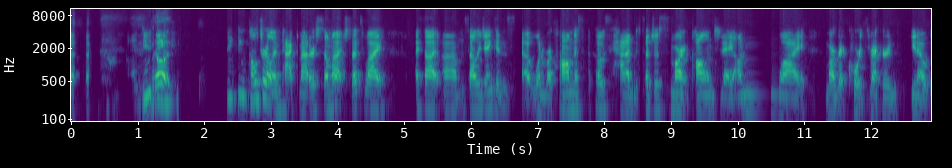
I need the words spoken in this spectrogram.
I do no. think I think cultural impact matters so much. That's why I thought um, Sally Jenkins, uh, one of our columnists at the Post, had such a smart column today on why Margaret Court's record, you know,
